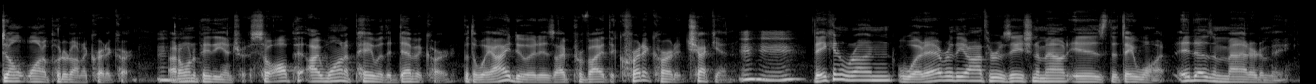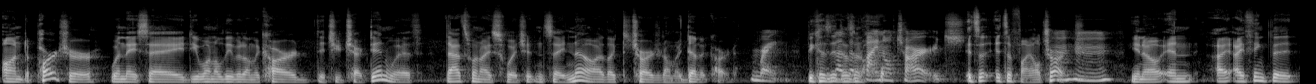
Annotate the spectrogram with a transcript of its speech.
don't want to put it on a credit card. I don't want to pay the interest. So I'll pay, I want to pay with a debit card. But the way I do it is I provide the credit card at check-in. Mm-hmm. They can run whatever the authorization amount is that they want. It doesn't matter to me. On departure, when they say, "Do you want to leave it on the card that you checked in with?" That's when I switch it and say, "No, I'd like to charge it on my debit card." Right. Because it that's doesn't a final hol- charge. it's a it's a final charge mm-hmm. you know and I, I think that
